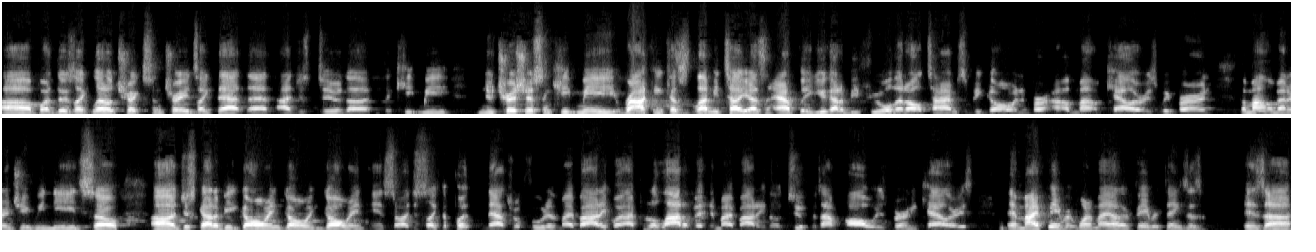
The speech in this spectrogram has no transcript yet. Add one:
Uh, but there's like little tricks and trades like that that I just do to, to keep me nutritious and keep me rocking. Because let me tell you, as an athlete, you got to be fueled at all times to be going and burn the amount of calories we burn, the amount of energy we need. So uh, just got to be going, going, going. And so I just like to put natural food in my body, but I put a lot of it in my body though too, because I'm always burning calories. And my favorite, one of my other favorite things is is uh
